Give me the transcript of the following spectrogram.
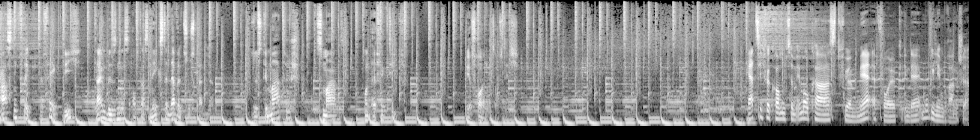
Carsten Frick befähigt dich, dein Business auf das nächste Level zu skalieren. Systematisch, smart und effektiv. Wir freuen uns auf Herzlich willkommen zum Immocast für mehr Erfolg in der Immobilienbranche.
